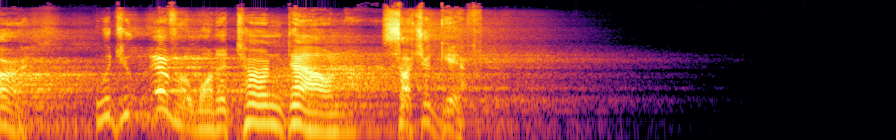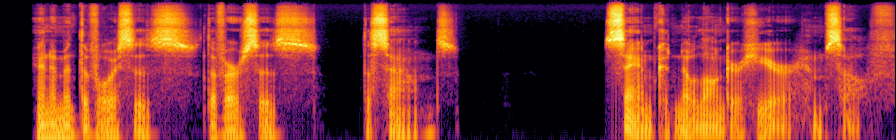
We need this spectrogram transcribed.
earth would you ever want to turn down such a gift? And amid the voices, the verses, the sounds, Sam could no longer hear himself.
